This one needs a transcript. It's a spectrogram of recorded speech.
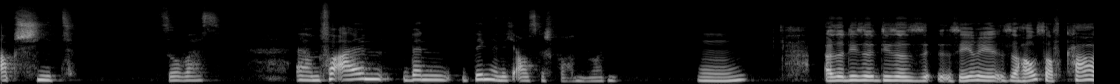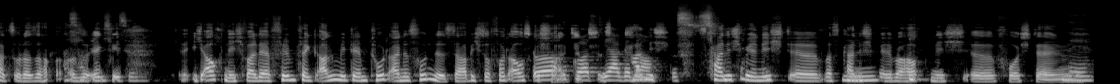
Abschied, sowas. Ähm, vor allem, wenn Dinge nicht ausgesprochen wurden. Mhm. Also diese, diese Serie The House of Cards oder so, also irgendwie, ich auch nicht, weil der Film fängt an mit dem Tod eines Hundes. Da habe ich sofort ausgeschaltet. Oh Gott, ja, das genau. Kann ich, das kann ich mir nicht, äh, was kann ich mir überhaupt nicht äh, vorstellen. Nee,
